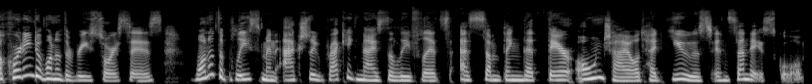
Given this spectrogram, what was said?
According to one of the resources, one of the policemen actually recognized the leaflets as something that their own child had used in Sunday school.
